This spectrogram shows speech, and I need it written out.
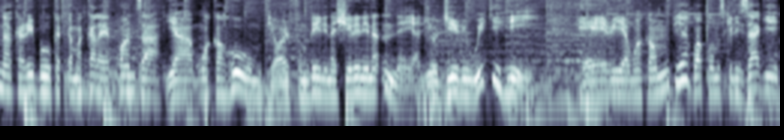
na karibu katika makala ya kwanza ya mwaka huu mpya wa 2024 yaliyojiri wiki hii. Heri ya mwaka mpya kwako msikilizaji,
